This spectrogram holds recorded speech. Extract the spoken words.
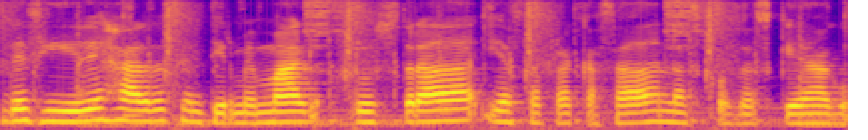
Decidí dejar de sentirme mal, frustrada y hasta fracasada en las cosas que hago.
